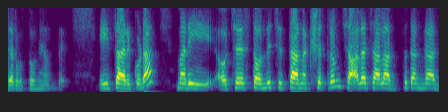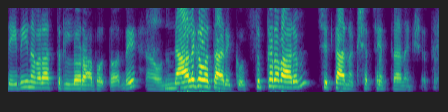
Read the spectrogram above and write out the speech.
జరుగుతూనే ఉంది. ఈసారి కూడా మరి వచ్చేస్తోంది చిత్తా నక్షత్రం. చాలా చాలా అద్భుతంగా దేవీ నవరాత్రుల్లో రాబోతోంది. నాలుగవ తారీఖు శుక్రవారం చిత్తా నక్షత్రం. చిత్తా నక్షత్రం.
